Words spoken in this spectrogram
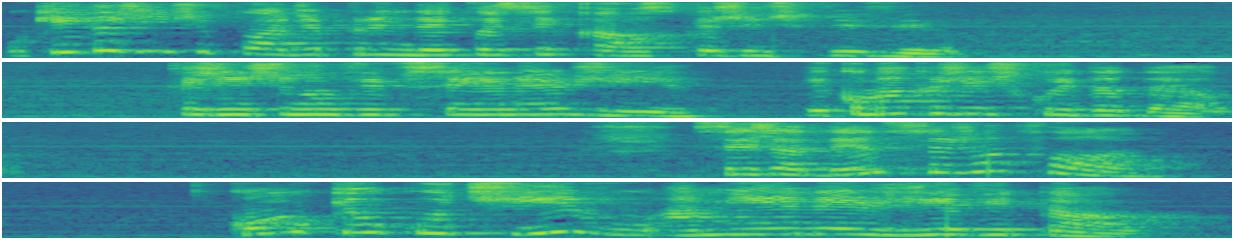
O que, que a gente pode aprender com esse caos que a gente viveu? Que a gente não vive sem energia. E como é que a gente cuida dela? Seja dentro, seja fora. Como que eu cultivo a minha energia vital?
